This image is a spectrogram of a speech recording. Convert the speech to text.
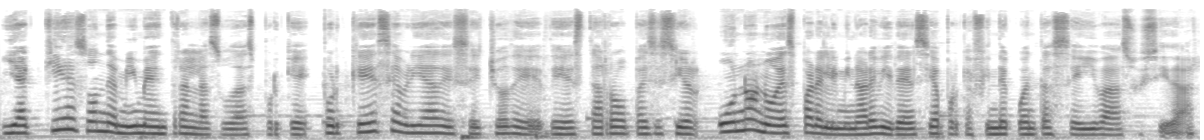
Y aquí es donde a mí me entran las dudas, porque ¿por qué se habría deshecho de, de esta ropa? Es decir, uno no es para eliminar evidencia porque a fin de cuentas se iba a suicidar.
